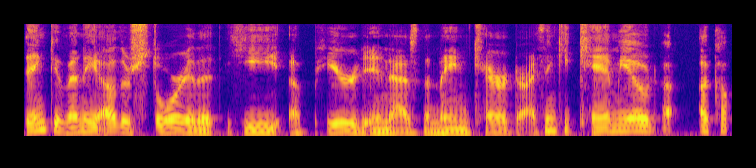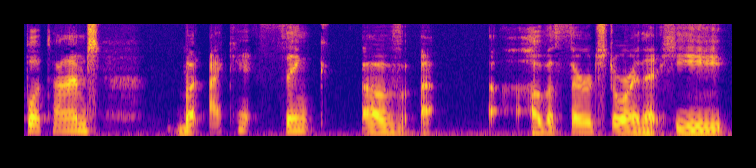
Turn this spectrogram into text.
think of any other story that he appeared in as the main character. I think he cameoed a, a couple of times, but I can't think of of a third story that he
